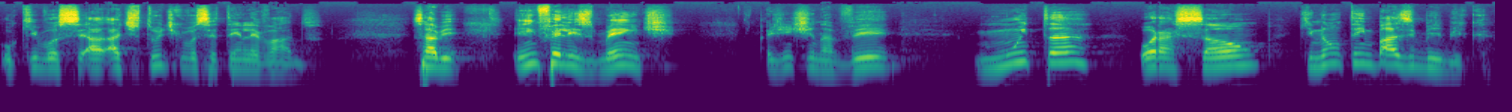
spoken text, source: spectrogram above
o que você, a atitude que você tem levado. Sabe, infelizmente, a gente ainda vê muita oração que não tem base bíblica.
